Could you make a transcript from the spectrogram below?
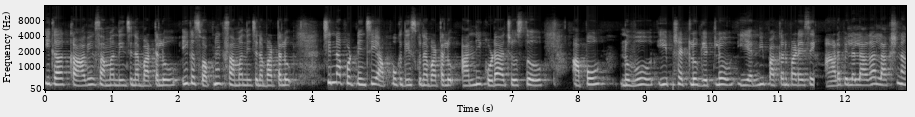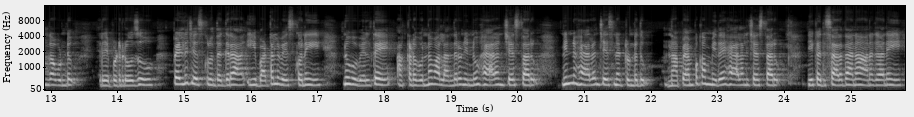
ఇక కావ్యకు సంబంధించిన బట్టలు ఇక స్వప్నకు సంబంధించిన బట్టలు చిన్నప్పటి నుంచి అప్పుకు తీసుకున్న బట్టలు అన్నీ కూడా చూస్తూ అప్పు నువ్వు ఈ షర్ట్లు గిట్లు ఇవన్నీ పక్కన పడేసి ఆడపిల్లలాగా లక్షణంగా ఉండు. రేపటి రోజు పెళ్ళి చేసుకున్న దగ్గర ఈ బట్టలు వేసుకొని నువ్వు వెళ్తే అక్కడ ఉన్న వాళ్ళందరూ నిన్ను హేళన చేస్తారు. నిన్ను హేళన చేసినట్టుండదు. నా పెంపకం మీదే హేళన చేస్తారు. నీకు అది సరదానా అనగానే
